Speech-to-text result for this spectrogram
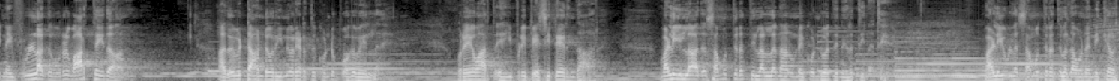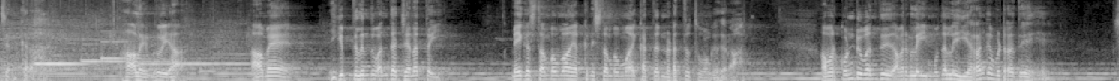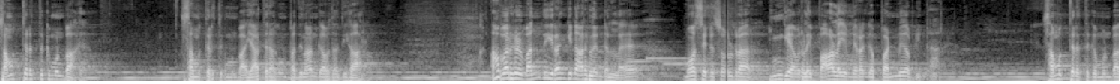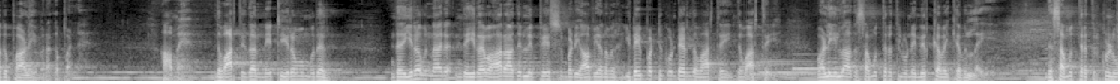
என்னை ஃபுல்லாக அந்த ஒரு வார்த்தை தான் அதை விட்டு ஆண்டவர் இன்னொரு இடத்துக்கு கொண்டு போகவே இல்லை. ஒரே வார்த்தை இப்படி பேசிட்டே இருந்தார். வழி இல்லாத சமுத்திரத்தில் அல்ல நான் உன்னை கொண்டு வந்து நிறுத்தினது. வழி உள்ள சமுத்திரத்தில் தான் உன்னை நிற்க வச்சிருக்கிறார். ஹalleluya ஆமே எகிப்திலிருந்து வந்த ஜனத்தை மேகஸ்தம்பமாய் அக்னி ஸ்தம்பமாய் கத்தர் நடத்த துவங்குகிறார். அவர் கொண்டு வந்து அவர்களை முதல்ல இறங்க விடுறது சமுத்திரத்துக்கு முன்பாக சமுத்திரத்துக்கு முன்பாக யாத்திராகும் பதினான்காவது அதிகாரம். அவர்கள் வந்து இறங்கினார்கள் என்றல்ல மோசிட்டு சொல்றார் இங்கே அவர்களை பாளையம் இறங்க பண்ணு அப்படின்றார். சமுத்திரத்துக்கு முன்பாக பாளையம் இறங்க பண்ணு. ஆமே இந்த வார்த்தை தான் நேற்று இரவு முதல் இந்த இரவு நேர இந்த இரவு ஆராதனையில் பேசும்படி ஆவியானவர் இடைப்பட்டு கொண்டே இருந்த வார்த்தை இந்த வார்த்தை வழி இல்லாத சமுத்திரத்தில் உன்னை நிற்க வைக்கவில்லை. இந்த சமுத்திரத்திற்குள் உன்னை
